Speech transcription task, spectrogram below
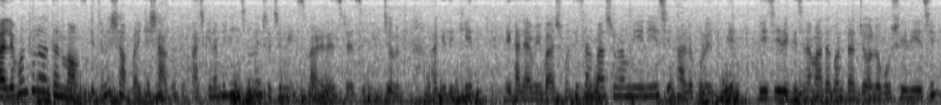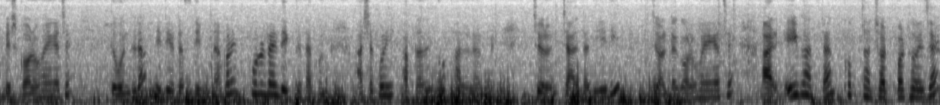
হ্যালো বন্ধুরা তার মামস কিচেনে সবাইকে স্বাগত। আজকে আমি নিয়ে চলে এসেছি মিক্স ফ্রাইড রাইস রেসিপি চলুন, আগে দেখিয়ে দিই। এখানে আমি বাসমতি চাল পাঁচশো গ্রাম নিয়ে নিয়েছি। ভালো করে ধুয়ে ভিজিয়ে রেখেছিলাম আধা ঘণ্টা। জলও বসিয়ে দিয়েছি। বেশ গরম হয়ে গেছে। তো বন্ধুরা, ভিডিওটা স্কিপ না করে পুরোটাই দেখতে থাকুন। আশা করি আপনাদের খুব ভালো লাগবে। চলুন, চালটা দিয়ে দিই। জলটা গরম হয়ে গেছে। আর এই ভাতটা খুব ঝটপট হয়ে যায়।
